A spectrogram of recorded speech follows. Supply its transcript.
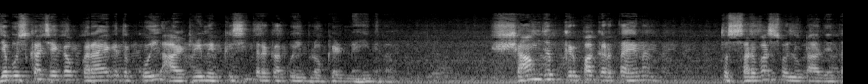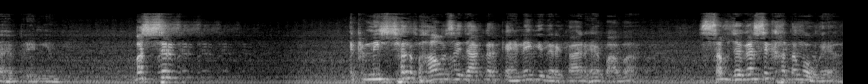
जब उसका चेकअप कराया गया तो कोई आर्टरी में किसी तरह का कोई ब्लॉकेट नहीं था। शाम जब कृपा करता है ना तो सर्वस्व लुटा देता है प्रेमियों। बस सिर्फ़ एक निश्चल भाव से जाकर कहने की दरकार है, बाबा, सब जगह से खत्म हो गया।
